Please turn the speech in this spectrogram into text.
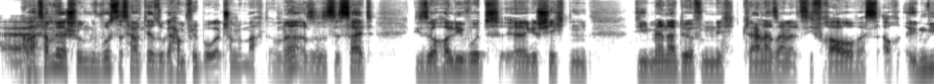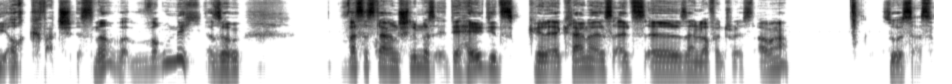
Äh, Aber das haben wir ja schon gewusst, das hat ja sogar Humphrey Bogart schon gemacht. Also, ne? also es ist halt diese Hollywood-Geschichten, die Männer dürfen nicht kleiner sein als die Frau, was auch irgendwie auch Quatsch ist, ne? Warum nicht? Also, was ist daran schlimm, dass der Held jetzt äh, kleiner ist als äh, sein Love Interest? Aber so ist das.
